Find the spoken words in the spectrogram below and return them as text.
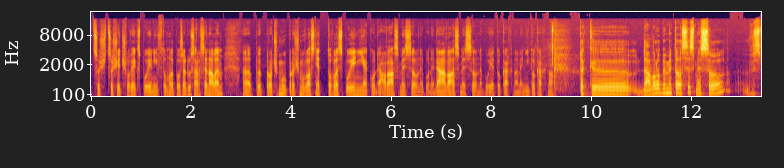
což, což je člověk spojený v tomhle pořadu s Arsenalem. Proč mu, proč mu vlastně tohle spojení jako dává smysl nebo nedává smysl, nebo je to kachna, není to kachna? Tak dávalo by mi to asi smysl z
